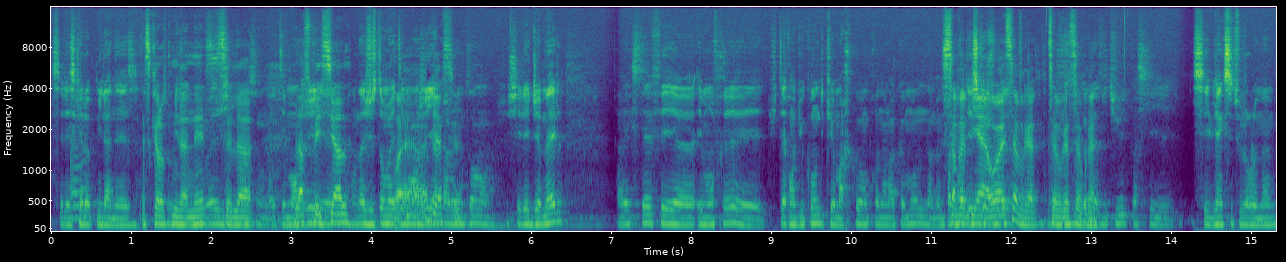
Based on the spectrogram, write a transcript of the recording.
C'est l'escalope milanaise. Escalope Tout milanaise, Ouais, c'est la. pense, on a été manger, spéciale. euh, On a justement été Ouais, manger il y a pas longtemps chez les Gemel avec Steph et, euh, et mon frère et tu t'es rendu compte que Marco en prenant la commande n'a même pas Ça va demandé ce que bien, ouais, c'est vrai, c'est vrai, c'est vrai. Comme d'habitude parce qu'il il sait bien que c'est toujours le même.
